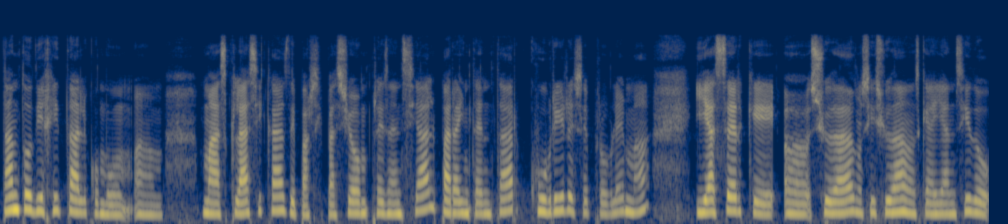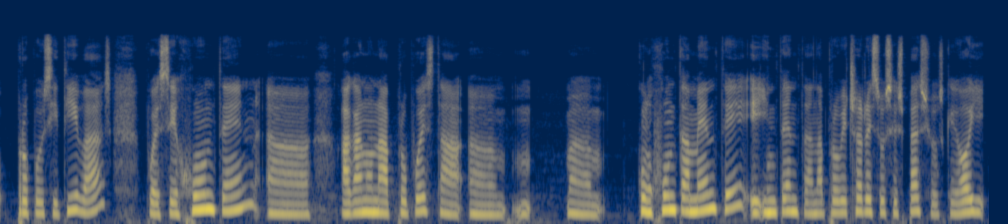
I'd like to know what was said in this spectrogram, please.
tanto digital como um, más clásicas de participación presencial para intentar cubrir ese problema y hacer que uh, ciudadanos y ciudadanas que hayan sido propositivas pues se junten, uh, hagan una propuesta um, um, conjuntamente e intentan aprovechar esos espacios que hoy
